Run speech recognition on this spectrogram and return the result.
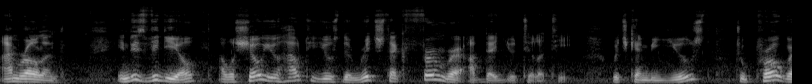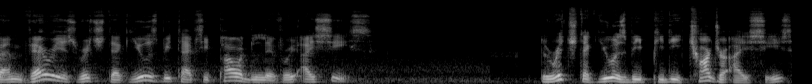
I'm Roland. In this video, I will show you how to use the Richtek firmware update utility, which can be used to program various Richtek USB Type-C power delivery ICs. The Richtek USB PD charger ICs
